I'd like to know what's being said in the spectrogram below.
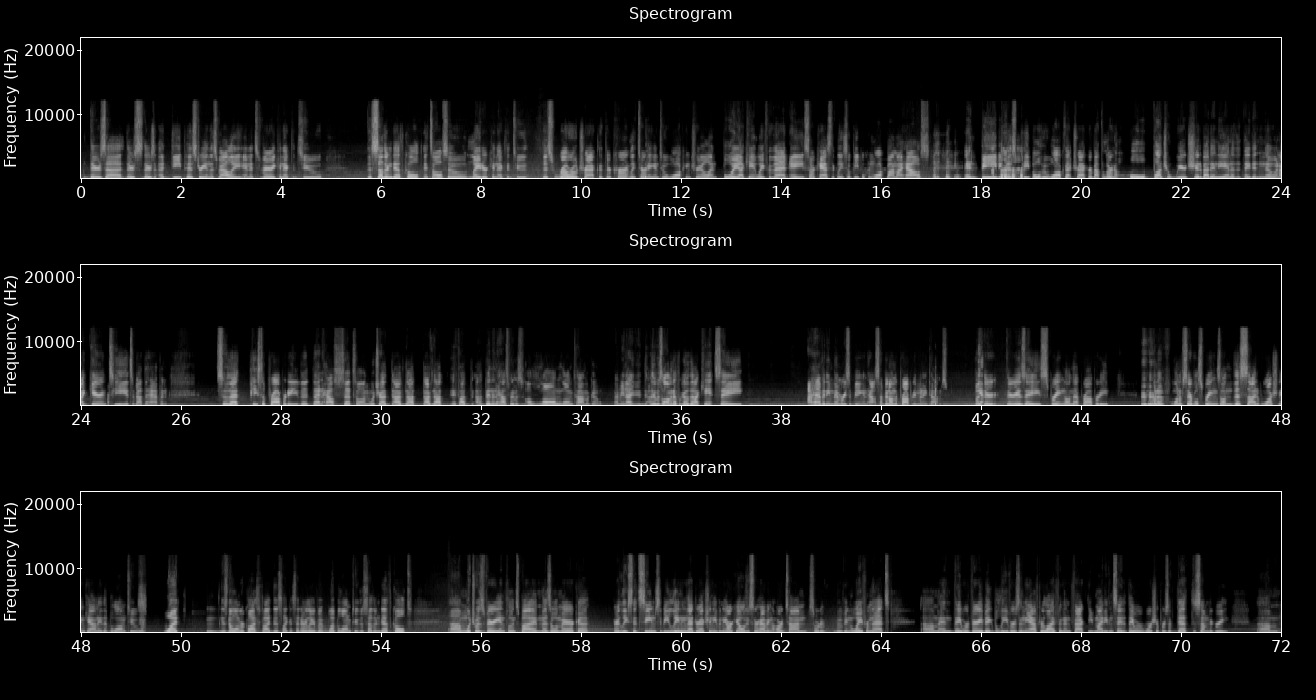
there's uh there's there's a deep history in this valley and it's very connected to the southern death cult it's also later connected to this railroad track that they're currently turning into a walking trail and boy i can't wait for that a sarcastically so people can walk by my house and b because people who walk that track are about to learn a whole bunch of weird shit about indiana that they didn't know and i guarantee it's about to happen so that piece of property that that house sets on, which I I've not I've not if I've I've been in a house, but it was a long long time ago. I mean, I it was long enough ago that I can't say I have any memories of being in the house. I've been on the property many times, but Yeah. there there is a spring on that property. Mhm. One of one of several springs on this side of Washington County that belong to what is no longer classified this, like I said earlier, but what belonged to the Southern Death Cult um, which was very influenced by Mesoamerica, or at least it seems to be leaning that direction. Even the archaeologists are having a hard time sort of moving away from that. Um, and they were very big believers in the afterlife. And in fact, you might even say that they were worshippers of death to some degree. Um,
